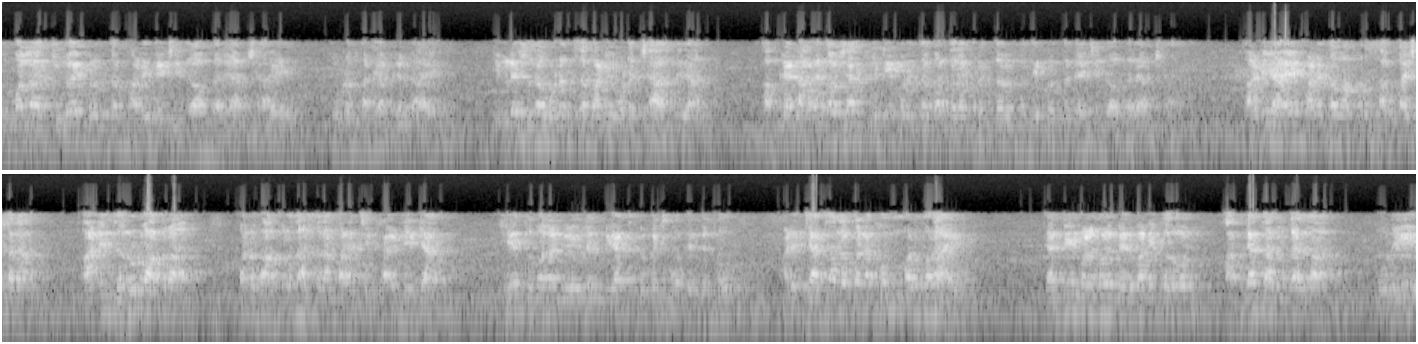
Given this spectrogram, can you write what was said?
तुम्हाला जुलैपर्यंत पाणी द्यायची जबाबदारी आमची आहे. तेवढं पाणी आपल्याला आहे. इकडे सुद्धा वडदचं पाणी वडदच्या हस्तीला आपल्या नारागावच्या पेटीपर्यंत बंदरापर्यंत नदीपर्यंत द्यायची जबाबदारी आमची आहे. पाणी आहे पाण्याचा वापर सावकाश करा. पाणी जरूर वापरा. पण वापरत असताना पाण्याची काळजी घ्या. हे तुम्हाला नियोजन मी या तालुक्याच्या देतो. आणि ज्याच्या लोकांना खूप मळमळ आहे त्यांनी मळमळ निर्माणी करून आपल्या तालुक्याला कोणी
